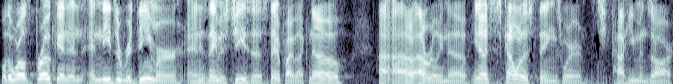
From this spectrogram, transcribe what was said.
well, the world's broken and, and needs a redeemer, and his name is Jesus, they would probably be like, no, I, I, don't really know. You know, it's just kind of one of those things where it's how humans are.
